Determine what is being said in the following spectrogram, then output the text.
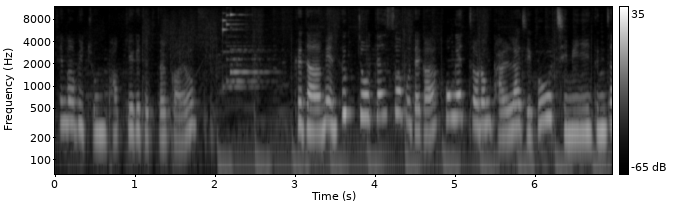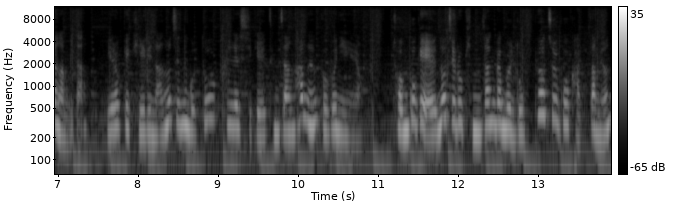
생각이 좀 바뀌게 됐달까요? 그 다음엔 흑조 댄서 부대가 홍해처럼 갈라지고 지민이 등장합니다. 이렇게 길이 나눠지는 것도 클래식에 등장하는 부분이에요. 전국의 에너지로 긴장감을 높여주고 갔다면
